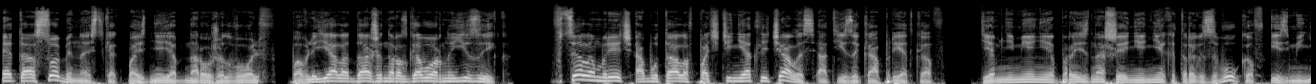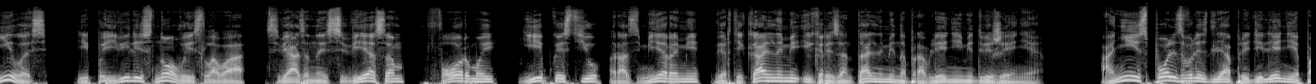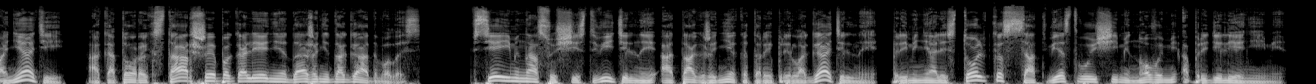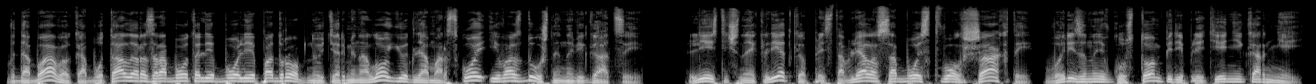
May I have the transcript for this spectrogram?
Эта особенность, как позднее обнаружил Вольф, повлияла даже на разговорный язык. В целом речь абуталов почти не отличалась от языка предков. Тем не менее, произношение некоторых звуков изменилось, и появились новые слова, связанные с весом, формой, гибкостью, размерами, вертикальными и горизонтальными направлениями движения. Они использовались для определения понятий, о которых старшее поколение даже не догадывалось. Все имена существительные, а также некоторые прилагательные применялись только с соответствующими новыми определениями. Вдобавок, абуталы разработали более подробную терминологию для морской и воздушной навигации. Лестничная клетка представляла собой ствол шахты, вырезанный в густом переплетении корней.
